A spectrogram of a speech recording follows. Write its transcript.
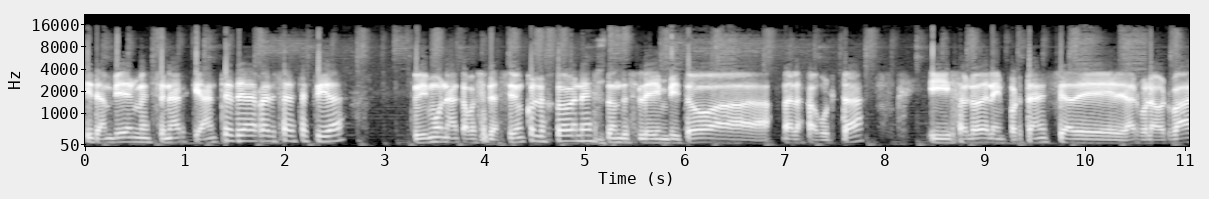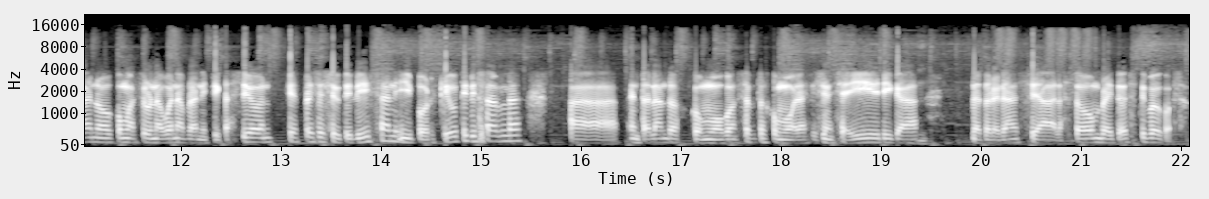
y también mencionar que antes de realizar esta actividad tuvimos una capacitación con los jóvenes donde se les invitó a, a la facultad y se habló de la importancia del arbolado urbano, cómo hacer una buena planificación, qué especies se utilizan y por qué utilizarlas, ah, entablando como conceptos como la eficiencia hídrica, la tolerancia a la sombra y todo ese tipo de cosas.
